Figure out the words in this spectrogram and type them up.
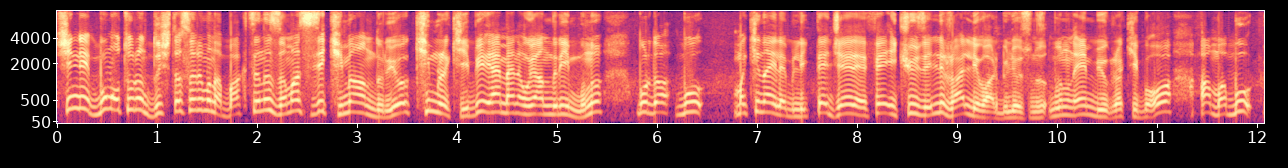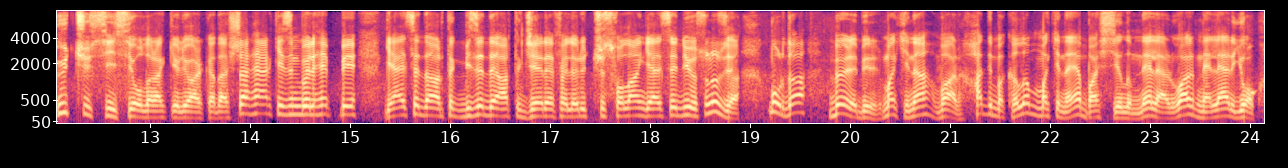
Şimdi bu motorun dış tasarımına baktığınız zaman size kimi andırıyor? Kim rakibi? Hemen uyandırayım bunu. Burada bu makina ile birlikte CRF 250 Rally var biliyorsunuz. Bunun en büyük rakibi o ama bu 300 cc olarak geliyor arkadaşlar. Herkesin böyle hep bir gelse de artık bize de artık CRF'ler 300 falan gelse diyorsunuz ya. Burada böyle bir makina var. Hadi bakalım makineye başlayalım. Neler var neler yok.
